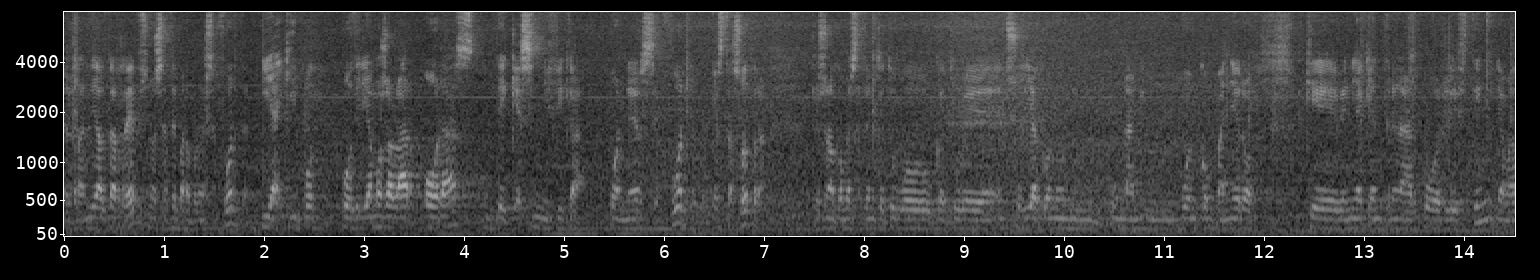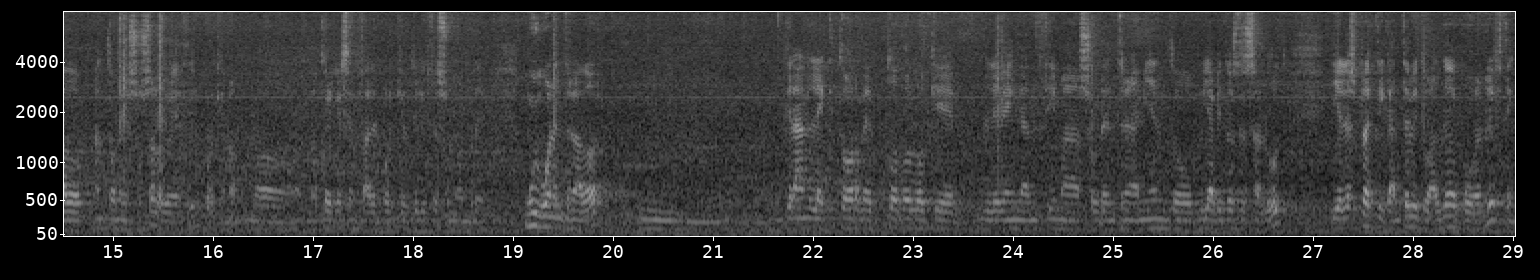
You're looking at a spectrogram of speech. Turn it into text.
El randy altas reps no se hace para ponerse fuerte. Y aquí podríamos hablar horas de qué significa ponerse fuerte, porque esta es otra, que es una conversación que, tuvo, que tuve en su día con un, un, buen compañero que venía aquí a entrenar powerlifting, llamado Antonio Sosa, lo voy a decir porque no, no, no creo que se enfade porque utilice su nombre. Muy buen entrenador, mm, gran lector de todo lo que le venga encima sobre entrenamiento y hábitos de salud y él es practicante habitual de powerlifting.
